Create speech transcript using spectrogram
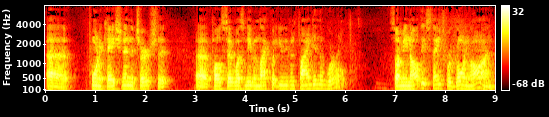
uh, fornication in the church that uh, Paul said wasn't even like what you even find in the world. So, I mean, all these things were going on.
